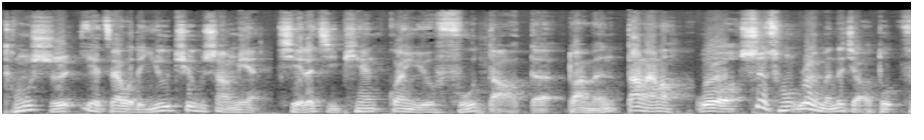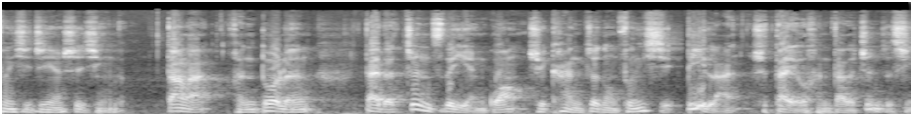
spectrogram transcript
同时也在我的 YouTube 上面写了几篇关于福岛的短文。当然了，我是从论文的角度分析这件事情的。当然，很多人带着政治的眼光去看这种分析，必然是带有很大的政治性。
